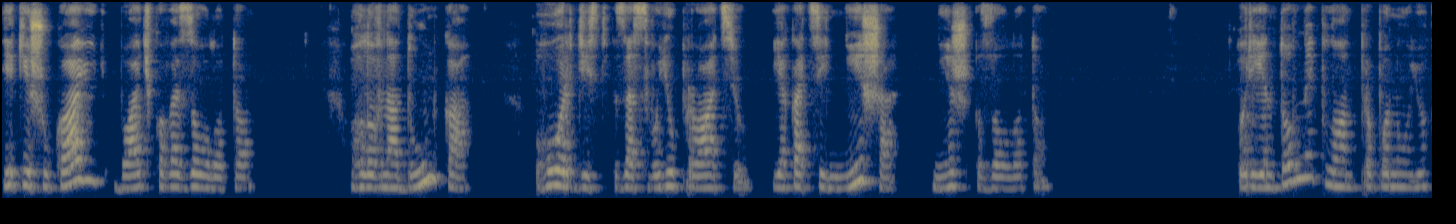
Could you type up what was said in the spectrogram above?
які шукають батькове золото. Головна думка гордість за свою працю, яка цінніша, ніж золото. Орієнтовний план пропоную.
